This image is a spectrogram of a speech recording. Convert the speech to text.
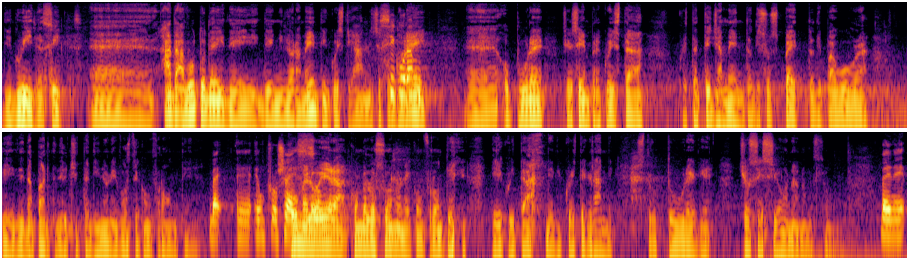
di guida, sì, eh, ha avuto dei, dei, dei, miglioramenti in questi anni, secondo Sicuramente. lei? eh, oppure c'è sempre questo atteggiamento di sospetto, di paura di, di, da parte del cittadino nei vostri confronti? Beh, eh, è un processo. Come lo, era, come lo sono nei confronti di Equità, di queste grandi strutture che ci ossessionano, insomma. Bene,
